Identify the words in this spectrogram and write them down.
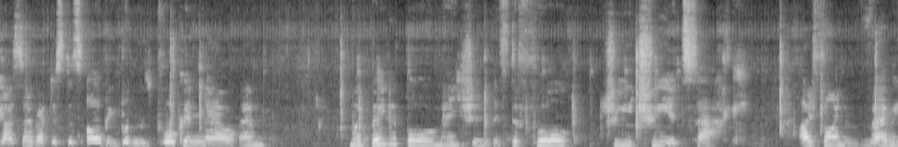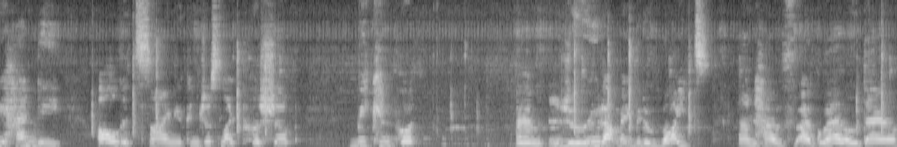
guys, sorry about this. This RB button is broken now. Um, my favorite formation is the four-three-three attack. I find very handy all the time. You can just like push up. We can put um Giroud at maybe the right and have Aguero there.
